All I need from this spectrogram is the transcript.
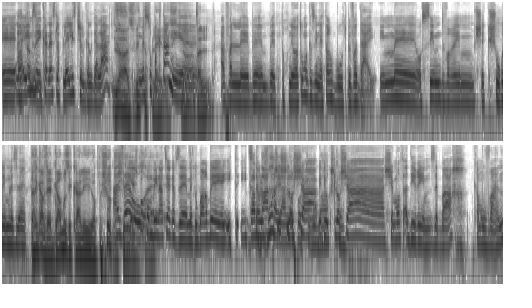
אה, לא האם זה. ייכנס לפלייליסט של גלגלצ? לא, עזבי את הפלייליסט, מסופקתני, לא, אה, אבל- אה, בתוכניות ומגזיני תרבות, בוודאי. אם אה, עושים דברים שקשורים לזה. דרך אגב, זה אתגר מוזיקלי לא פשוט. אז. זהו. יש פה אה, קומבינציה, אגב, זה מדובר בהצטלבות של לא שלושה, בדיוק, כן. שלושה שמות אדירים. זה באך, כמובן,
